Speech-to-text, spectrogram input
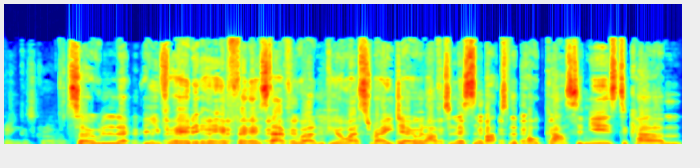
Fingers crossed. So you've heard it here first, everyone. Pure West Radio. We'll have to listen back to the podcast in years to come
